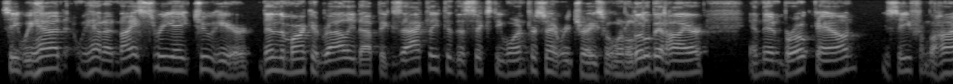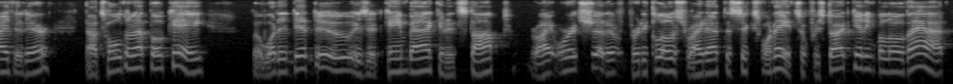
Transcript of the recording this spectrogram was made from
See, we had we had a nice 382 here. Then the market rallied up exactly to the 61% retracement, went a little bit higher, and then broke down. You see from the high to there. Now it's holding up okay, but what it did do is it came back and it stopped right where it should have, pretty close, right at the 618. So if we start getting below that,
